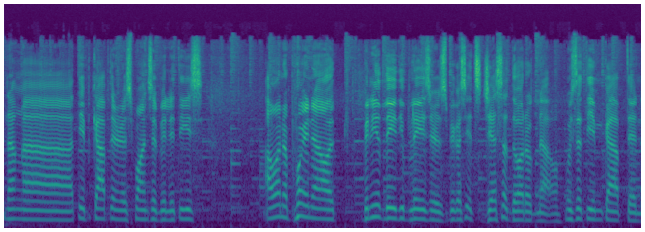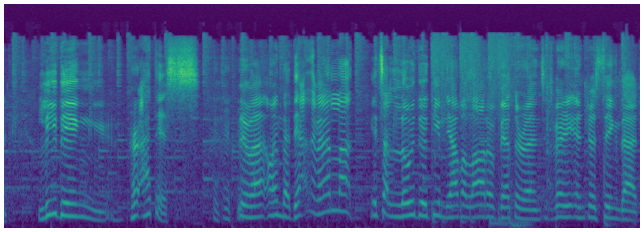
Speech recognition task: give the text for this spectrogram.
ng uh, team captain responsibilities. I want to point out Benilde Lady Blazers because it's Jessa Dorog now who's the team captain leading her ates. diba? On that, they have a lot. It's a loaded team. They have a lot of veterans. It's very interesting that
